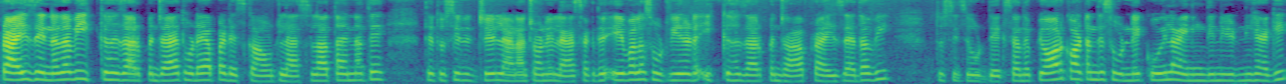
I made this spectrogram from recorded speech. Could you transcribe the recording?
ਪ੍ਰਾਈਸ ਇਹਨਾਂ ਦਾ ਵੀ 1050 ਹੈ ਜਿਹਾ ਆਪਾਂ ਡਿਸਕਾਊਂਟ ਲੈਸ ਲਾਤਾ ਇਹਨਾਂ ਤੇ ਤੇ ਤੁਸੀਂ ਜੇ ਲੈਣਾ ਚਾਹੁੰਦੇ ਲੈ ਸਕਦੇ ਹੋ। ਇਹ ਵਾਲਾ ਸੂਟ ਵੀ ਹੈ ਜਿਹੜਾ 1050 ਪ੍ਰਾਈਸ ਹੈ ਇਹਦਾ ਵੀ। ਤੁਸੀਂ ਸੂਟ ਦੇਖ ਸਕਦੇ ਹੋ। ਪਿਓਰ ਕਾਟਨ ਦੇ ਸੂਟ ਨੇ, ਕੋਈ ਲਾਈਨਿੰਗ ਦੀ ਨੀਡ ਨਹੀਂ ਹੈਗੀ।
